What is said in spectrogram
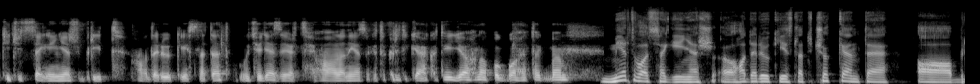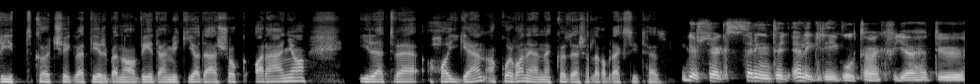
kicsit szegényes brit haderőkészletet, úgyhogy ezért hallani ezeket a kritikákat így a napokban, hetekben. Miért volt szegényes a haderőkészlet? Csökkente a brit költségvetésben a védelmi kiadások aránya, illetve ha igen, akkor van ennek köze esetleg a Brexithez? Igazság szerint egy elég régóta megfigyelhető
